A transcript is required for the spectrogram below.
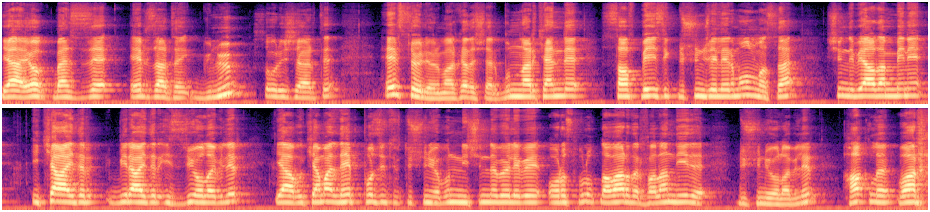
Ya yok ben size hep zaten gülüm soru işareti. Hep söylüyorum arkadaşlar. Bunlar kendi saf basic düşüncelerim olmasa şimdi bir adam beni 2 aydır 1 aydır izliyor olabilir. Ya bu Kemal de hep pozitif düşünüyor. Bunun içinde böyle bir orospuluk da vardır falan diye de düşünüyor olabilir. Haklı var.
